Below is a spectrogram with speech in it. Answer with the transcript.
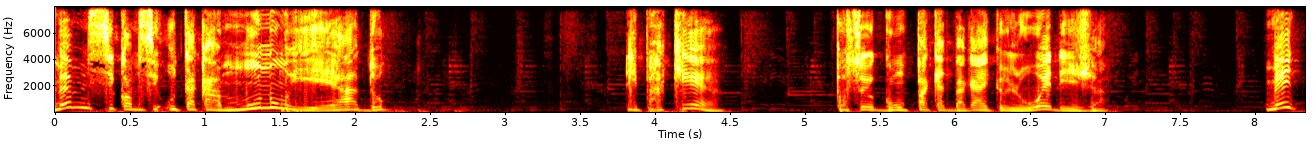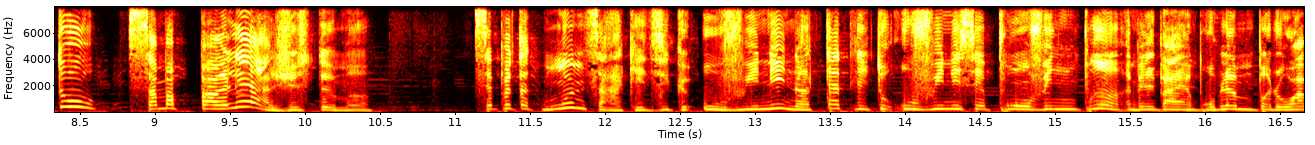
même si comme si ou t'as mounou hier, donc, il care. Parce que gon paquet de bagages que l'oué déjà. Mais tout, ça m'a parlé justement. C'est peut-être monde ça qui dit que ou vini dans tête li tout ou vini c'est pour on vini prendre. Mais pas un problème pas droit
